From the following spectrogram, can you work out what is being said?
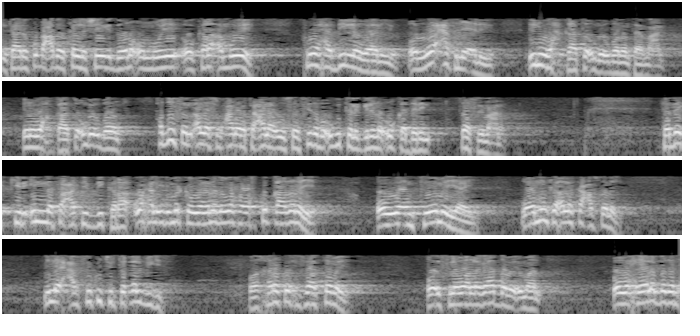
inkaari ku dhacdo kan la sheegi doono un mooye oo kala a mooye ruux haddii la waaniyo oo loo caqli celiyo inuu wax qaato unbay u badan tahay macna inuu wax qaato unbay u badan tahay. Hadduusan alla subxana wa tacala uusan sidaba ugu talagelin oo u qadarin saas way macna fadakir in nafacat dikra waxaa la yidhi marka waanada waxa wax ku qaadanaya oo waantoomayaay waa ninka alla ka cabsanaya ninay cabsi ku jirto qalbigiisa waa khare ku xisaabtamaya oo isla waa lagaa daba imaan oo waxyaalo badan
